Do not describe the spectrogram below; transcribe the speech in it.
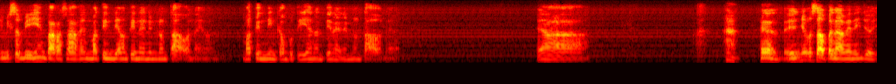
Ibig sabihin para sa akin, matindi ang tinanim ng tao na yon. Matinding kabutihan ang tinanim ng tao na yon. Kaya, ayan, ayun yung usapan namin ni Joy.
